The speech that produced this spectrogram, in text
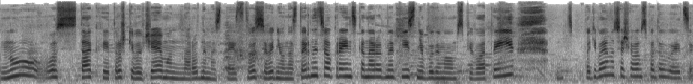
Ну, ось так і трошки вивчаємо народне мистецтво. Сьогодні у нас терниця українська народна пісня, будемо вам співати її. Сподіваємося, що вам сподобається.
